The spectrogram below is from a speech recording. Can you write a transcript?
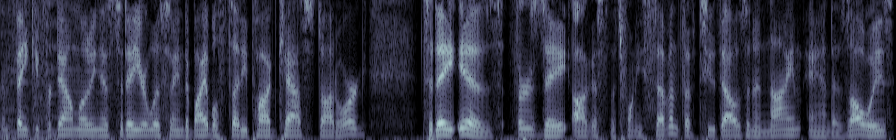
and thank you for downloading us today. You're listening to BibleStudyPodcast.org. Today is Thursday, August the 27th of 2009, and as always,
